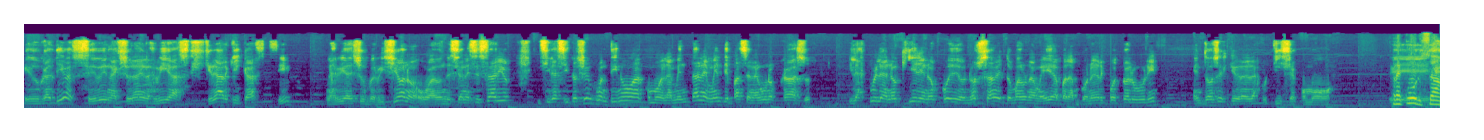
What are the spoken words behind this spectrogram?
educativas, se deben accionar en las vías jerárquicas, ¿sí? las vías de supervisión o, o a donde sea necesario. Y si la situación continúa, como lamentablemente pasa en algunos casos, y la escuela no quiere, no puede o no sabe tomar una medida para poner coto al bullying, entonces quedará la justicia como eh, Recurso.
